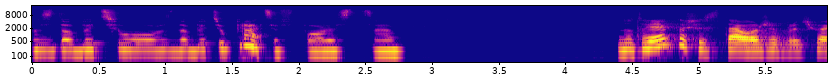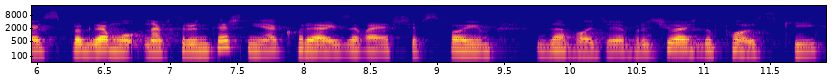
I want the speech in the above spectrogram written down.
w zdobyciu, w zdobyciu pracy w Polsce. No to jak to się stało, że wróciłaś z programu, na którym też niejako realizowałaś się w swoim zawodzie, wróciłaś do Polski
